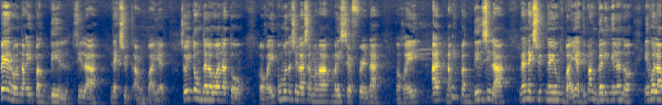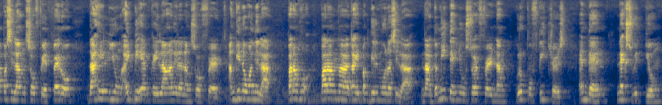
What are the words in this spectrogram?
pero nakipag-deal sila next week ang bayad. So itong dalawa na to, okay, pumunta sila sa mga may software na. Okay? At nakipag-deal sila na next week na yung bayad. Di ba ang galing nila no? Eh wala pa silang software pero dahil yung IBM kailangan nila ng software, ang ginawa nila parang parang uh, nakipag-deal muna sila na gamitin yung software ng group of teachers And then, next week yung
